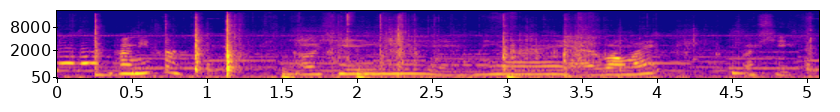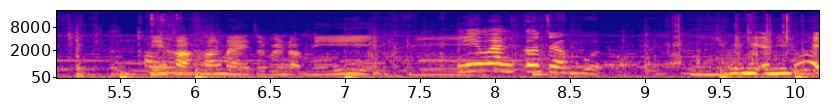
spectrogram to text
ได้ได้ทางนี้ค่ะโอเคนี่ไงอะวางไว้โอเค นี่ค่ะข้างในจะเป็นแบบนี้มีนี่มันก็จะเปิดออกมีเฮ้ยมีอันนี้ด้วย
